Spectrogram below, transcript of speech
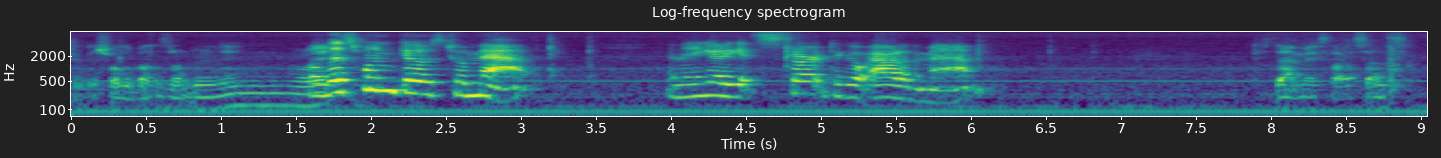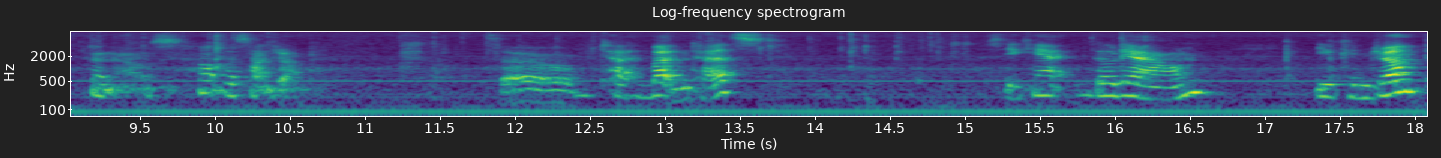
Like the shoulder buttons don't do anything. Well, this one goes to a map. And then you gotta get start to go out of the map. That makes a lot of sense. Who knows? Oh, let's not jump. So, t- button test. So you can't go down. You can jump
